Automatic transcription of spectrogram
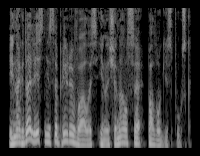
Иногда лестница прерывалась, и начинался пологий спуск.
